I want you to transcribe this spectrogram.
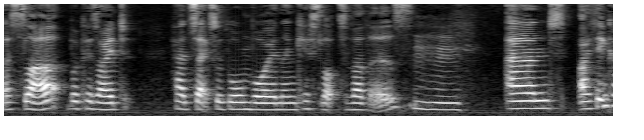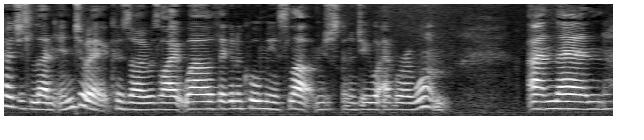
a slut because I'd had sex with one boy and then kissed lots of others. Mm-hmm. And I think I just lent into it because I was like, well, if they're going to call me a slut, I'm just going to do whatever I want. And then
